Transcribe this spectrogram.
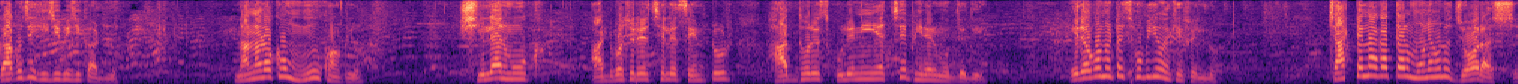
কাগজে হিজিবিজি কাটল নানা রকম মুখ আঁকলো। শিলার মুখ, আট বছরের ছেলে সেন্টুর, হাত ধরে স্কুলে নিয়ে যাচ্ছে ভিড়ের মধ্যে দিয়ে। এরকম একটা ছবিও এঁকে ফেলল। চারটে নাগাদ তার মনে হলো জ্বর আসছে।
